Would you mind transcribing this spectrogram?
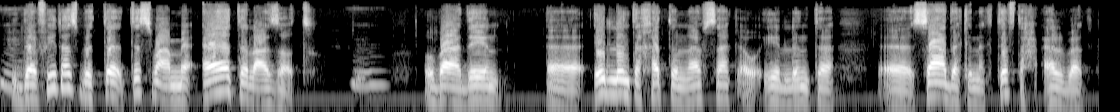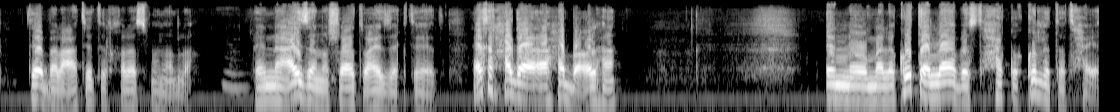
ده في ناس بتسمع مئات العظات. وبعدين آه إيه اللي أنت خدته لنفسك؟ أو إيه اللي أنت آه ساعدك إنك تفتح قلبك تقبل عطية الخلاص من الله؟ لأنها عايزة نشاط وعايزة اجتهاد. آخر حاجة أحب أقولها إنه ملكوت الله بيستحق كل تضحية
